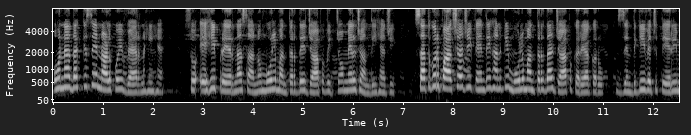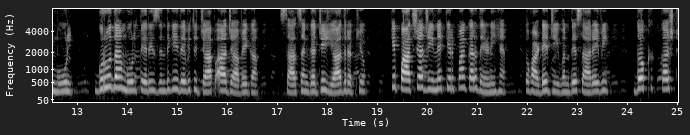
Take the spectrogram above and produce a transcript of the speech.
ਉਹਨਾਂ ਦਾ ਕਿਸੇ ਨਾਲ ਕੋਈ ਵੈਰ ਨਹੀਂ ਹੈ। ਸੋ ਇਹੀ ਪ੍ਰੇਰਣਾ ਸਾਨੂੰ ਮੂਲ ਮੰਤਰ ਦੇ ਜਾਪ ਵਿੱਚੋਂ ਮਿਲ ਜਾਂਦੀ ਹੈ ਜੀ। ਸਤਿਗੁਰ ਪਾਤਸ਼ਾਹ ਜੀ ਕਹਿੰਦੇ ਹਨ ਕਿ ਮੂਲ ਮੰਤਰ ਦਾ ਜਾਪ ਕਰਿਆ ਕਰੋ। ਜ਼ਿੰਦਗੀ ਵਿੱਚ ਤੇਰੀ ਮੂਲ, ਗੁਰੂ ਦਾ ਮੂਲ ਤੇਰੀ ਜ਼ਿੰਦਗੀ ਦੇ ਵਿੱਚ ਜਾਪ ਆ ਜਾਵੇਗਾ। ਸਾਧ ਸੰਗਤ ਜੀ, ਯਾਦ ਰੱਖਿਓ ਕਿ ਪਾਤਸ਼ਾਹ ਜੀ ਨੇ ਕਿਰਪਾ ਕਰ ਦੇਣੀ ਹੈ। ਤੁਹਾਡੇ ਜੀਵਨ ਦੇ ਸਾਰੇ ਵੀ ਦੁੱਖ, ਕਸ਼ਟ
